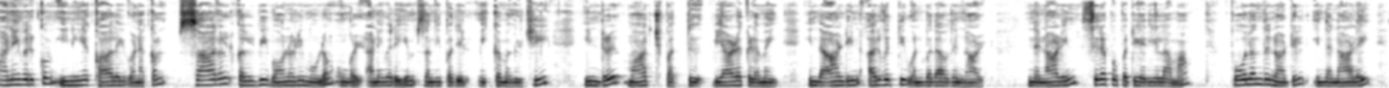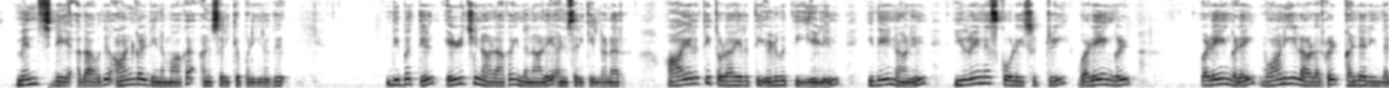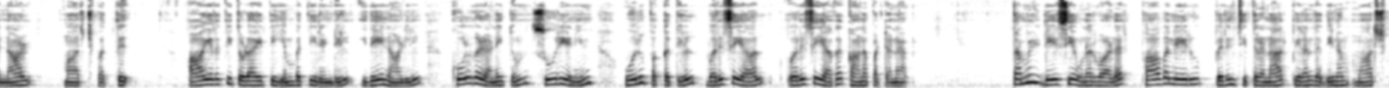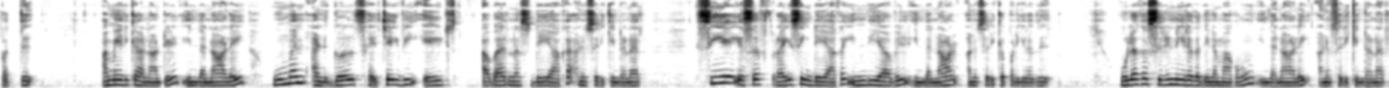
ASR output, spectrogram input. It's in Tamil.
அனைவருக்கும் இனிய காலை வணக்கம். சாரல் கல்வி வானொலி மூலம் உங்கள் அனைவரையும் சந்திப்பதில் மிக்க மகிழ்ச்சி. இன்று மார்ச் பத்து வியாழக்கிழமை இந்த ஆண்டின் அறுபத்தி ஒன்பதாவது நாள். இந்த நாளின் சிறப்பு பற்றி அறியலாமா? போலந்து நாட்டில் இந்த நாளை மென்ஸ் டே அதாவது ஆண்கள் தினமாக அனுசரிக்கப்படுகிறது. திபெத்தில் எழுச்சி நாளாக இந்த நாளை அனுசரிக்கின்றனர். ஆயிரத்தி தொள்ளாயிரத்தி எழுபத்தி ஏழில் இதே நாளில் யுரேனஸ் கோளை சுற்றி வளையங்கள் வளையங்களை வானியலாளர்கள் கண்டறிந்த நாள் மார்ச் பத்து. ஆயிரத்தி தொள்ளாயிரத்தி எண்பத்தி ரெண்டில் இதே நாளில் கோள்கள் அனைத்தும் சூரியனின் ஒரு பக்கத்தில் வரிசையால் வரிசையாக காணப்பட்டன. தமிழ் தேசிய உணர்வாளர் பாவலேரு பெருஞ்சித்திரனார் பிறந்த தினம் மார்ச் பத்து. அமெரிக்கா நாட்டில் இந்த நாளை women and girls HIV AIDS awareness டேயாக அனுசரிக்கின்றனர். சிஏஎஸ்எஃப் ரைசிங் டேயாக இந்தியாவில் இந்த நாள் அனுசரிக்கப்படுகிறது. உலக சிறுநீரக தினமாகவும் இந்த நாளை அனுசரிக்கின்றனர்.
